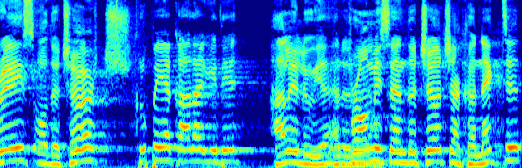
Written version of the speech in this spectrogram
grace or the church. ಕೃಪೆಯ ಕಾಲ ಆಗಿದೆ Hallelujah. And Hallelujah. promise and the church are connected.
